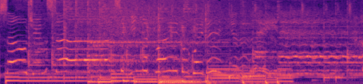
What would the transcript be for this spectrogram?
手转身，饰演一位高贵的人。等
